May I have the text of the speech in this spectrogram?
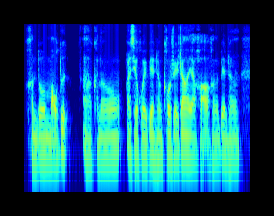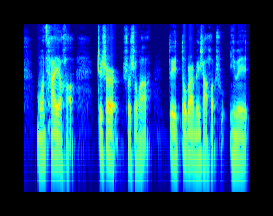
很多矛盾啊，可能而且会变成口水仗也好，可能变成摩擦也好。这事儿说实话对豆瓣没啥好处，因为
